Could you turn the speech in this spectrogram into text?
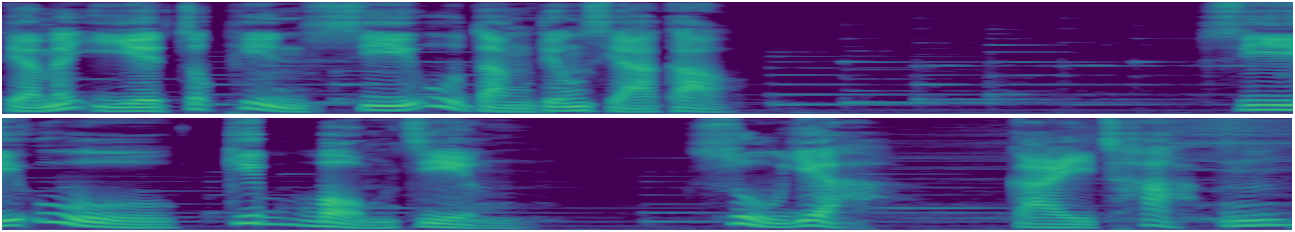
踮喺伊的作品《诗物》当中写道：“诗物及梦境，树叶该插黄。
